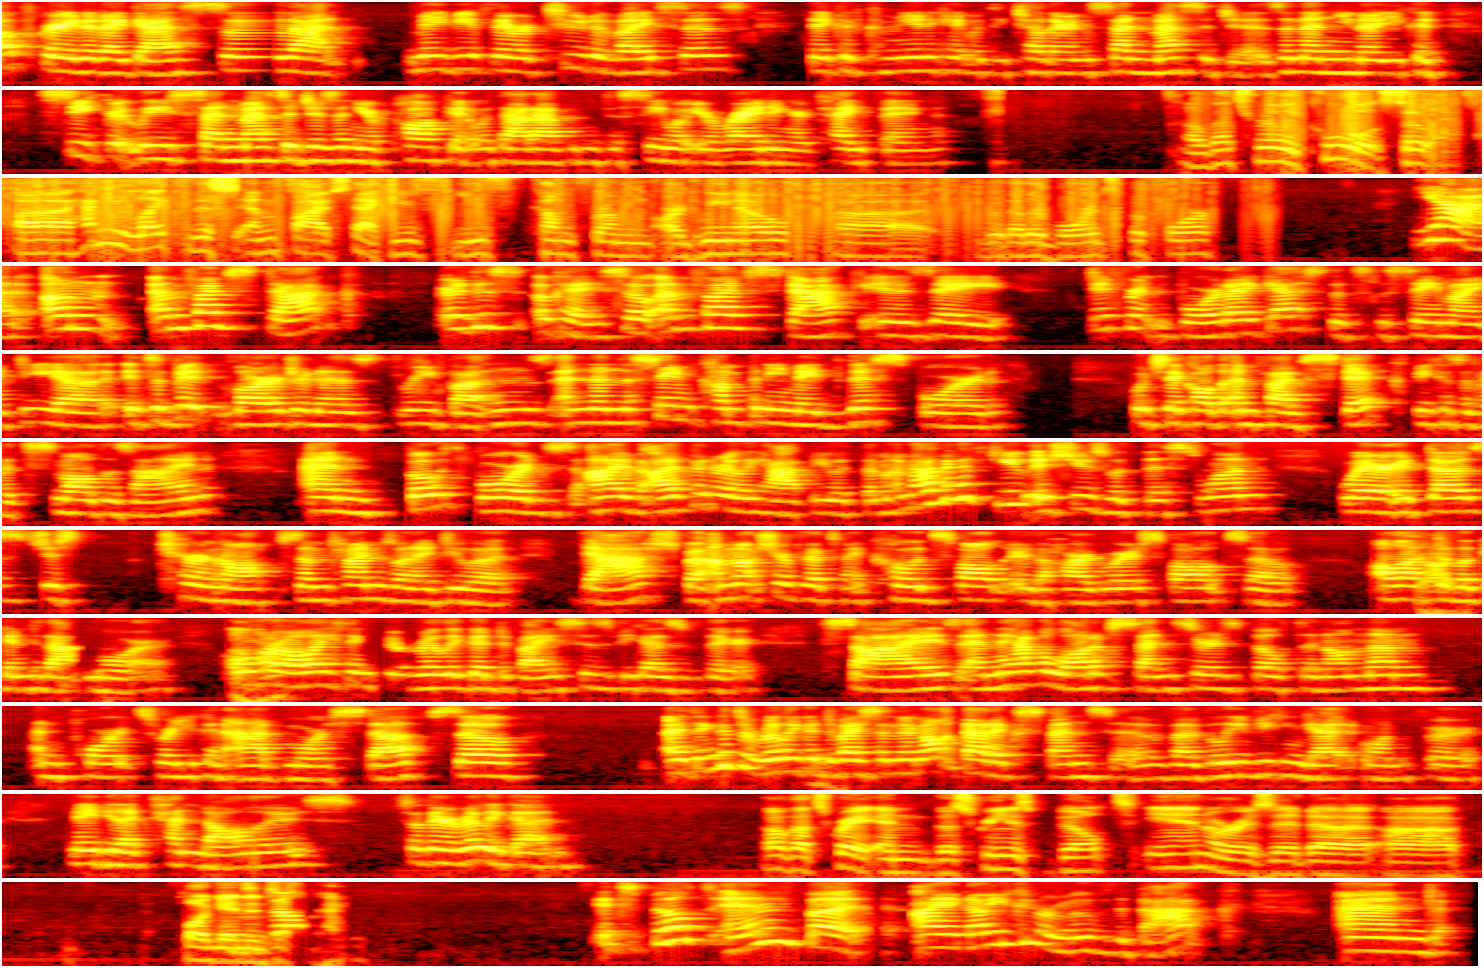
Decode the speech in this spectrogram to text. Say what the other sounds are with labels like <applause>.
upgrade it, I guess, so that maybe if there were two devices, they could communicate with each other and send messages, and then you know you could secretly send messages in your pocket without having to see what you're writing or typing. Oh, that's really cool. So, uh, how do you like this M5 stack? You've you've come from Arduino uh, with other boards before. Yeah, um, M5 stack or this. Okay, so M5 stack is a different board, I guess. That's the same idea. It's a bit larger and has three buttons, and then the same company made this board, which they call the M5 stick because of its small design and both boards i've i've been really happy with them i'm having a few issues with this one where it does just turn off sometimes when i do a dash but i'm not sure if that's my code's fault or the hardware's fault so i'll have Got to look into that more uh-huh. overall i think they're really good devices because of their size and they have a lot of sensors built in on them and ports where you can add more stuff so i think it's a really good device and they're not that expensive i believe you can get one for maybe like ten dollars. So they're really good. Oh, that's great. And the screen is built in, or is it a, a plug in into? Built, it's built in, but I know you can remove the back, and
